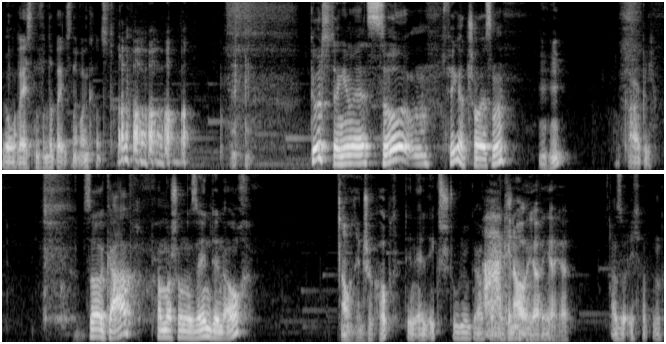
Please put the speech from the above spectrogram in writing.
Ja. Weißt du von der Beizen nehmen kannst? Gut, dann gehen wir jetzt zu Figure Choice, ne? Mhm. Garbi. So, Gab haben wir schon gesehen, den auch. Oh, den schon gehabt? Den LX Studio Gab. Ah, genau, ja, ja, ja. Also ich habe ihn.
